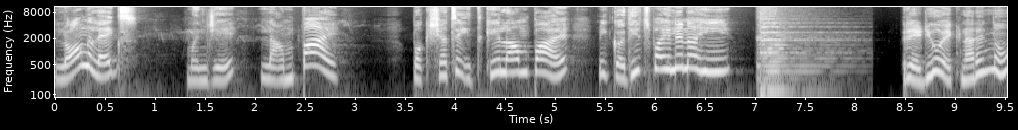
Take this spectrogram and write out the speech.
लॉंग लेग्स म्हणजे लांब पाय. पक्षाचे इतके लांब पाय मी कधीच पाहिले नाही. रेडिओ ऐकणाऱ्यांनो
